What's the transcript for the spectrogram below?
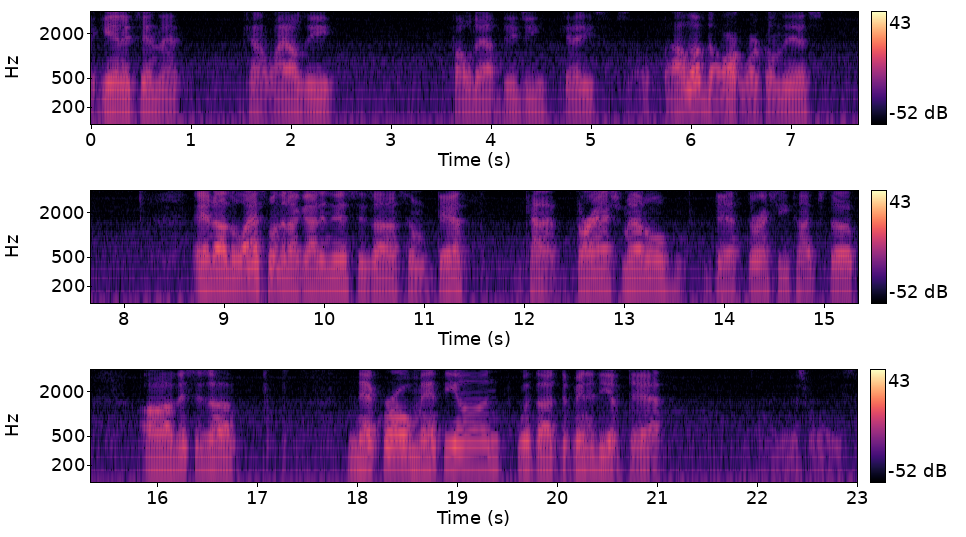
Again, it's in that kind of lousy fold out digi case. So I love the artwork on this. And uh, the last one that I got in this is uh, some death kind of thrash metal, death thrashy type stuff. Uh, this is a Necromantheon with a Divinity of Death. What's the name of this release?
